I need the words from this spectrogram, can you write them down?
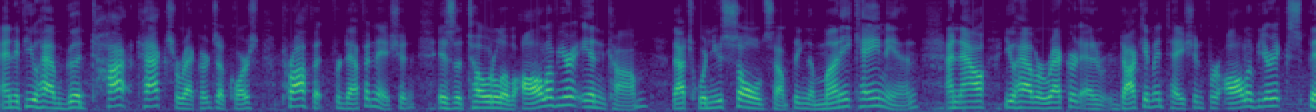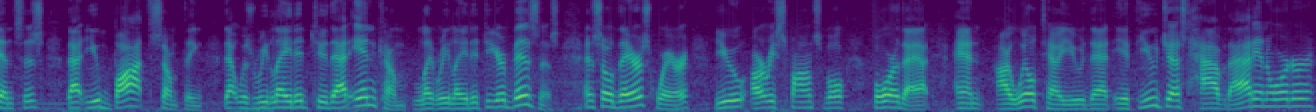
And if you have good ta- tax records, of course, profit for definition is the total of all of your income. That's when you sold something, the money came in, and now you have a record and documentation for all of your expenses that you bought something that was related to that income, related to your business. And so there's where you are responsible for that. And I will tell you that if you just have that in order,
